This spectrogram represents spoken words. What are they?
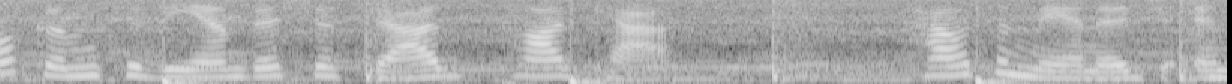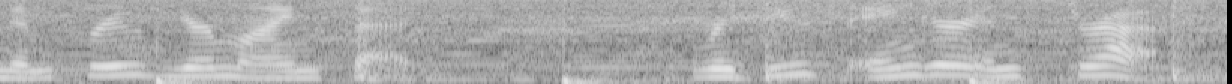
Welcome to the Ambitious Dads Podcast How to manage and improve your mindset, reduce anger and stress,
